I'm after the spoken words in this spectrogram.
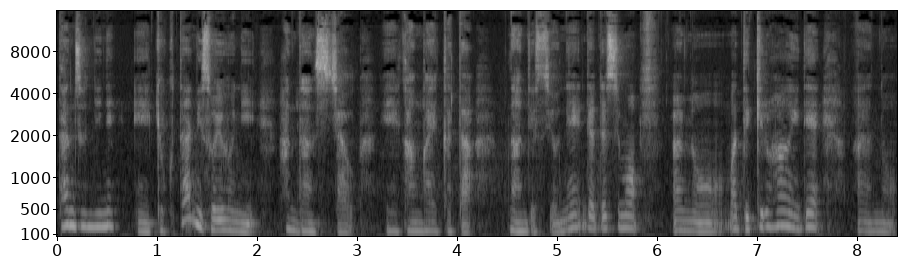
単純にね、えー、極端にそういうふうに判断しちゃう、え考え方なんですよねで私もあの、まあ、できる範囲であの、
